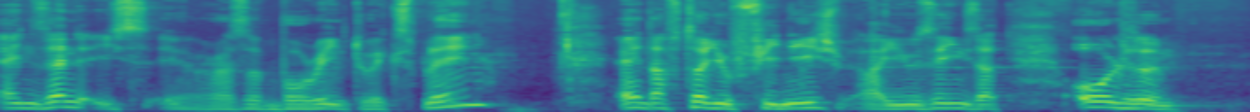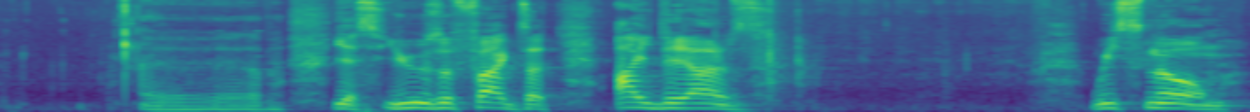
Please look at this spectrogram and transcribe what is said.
and then it's rather boring to explain. And after you finish by using that all the, uh, yes, use the fact that ideals with norm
